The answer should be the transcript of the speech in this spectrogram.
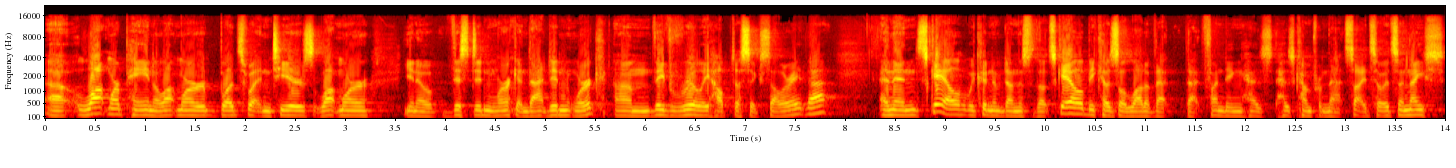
Uh, a lot more pain, a lot more blood, sweat, and tears, a lot more, you know, this didn't work and that didn't work. Um, they've really helped us accelerate that. And then scale, we couldn't have done this without scale because a lot of that, that funding has, has come from that side. So it's a nice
